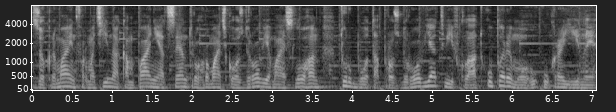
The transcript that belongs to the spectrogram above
Зокрема, інформаційна кампанія Центру громадського здоров'я має слоган Турбота про здоров'я твій вклад у перемогу України.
